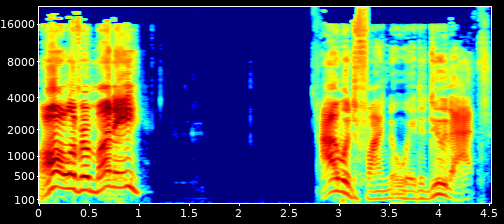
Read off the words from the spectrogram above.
all of her money. I would find a way to do that.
